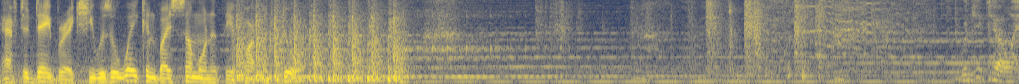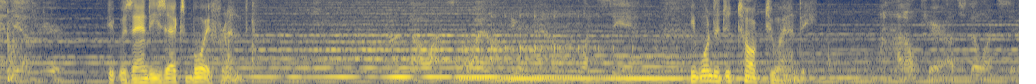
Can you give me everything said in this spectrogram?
After daybreak, she was awakened by someone at the apartment door. Would you tell Andy I'm here? It was Andy's ex-boyfriend. He wanted to talk to Andy. I don't care. I'd still like to see him.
